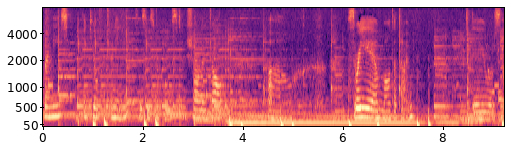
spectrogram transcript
Bernice. Thank you for tuning in. This is your host, Charlotte Zhao. Uh, 3 a.m. Malta time. Today was um,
